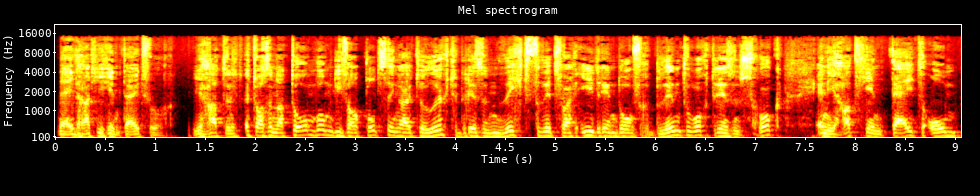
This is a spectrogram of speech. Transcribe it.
Nee, daar had je geen tijd voor. Je had, het was een atoombom, die valt plotseling uit de lucht. Er is een lichtflits waar iedereen door verblind wordt. Er is een schok. En je had geen tijd om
